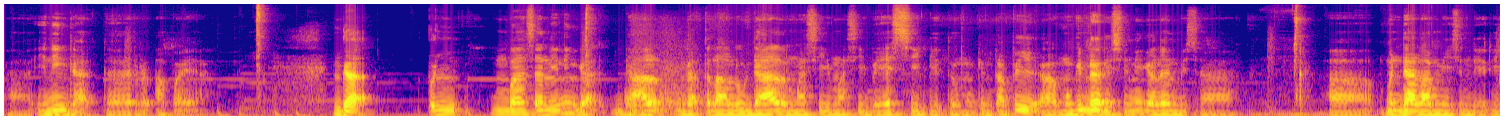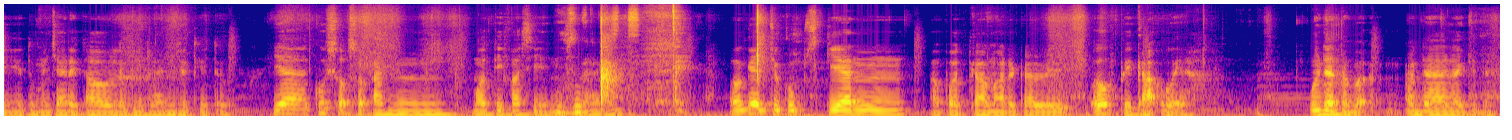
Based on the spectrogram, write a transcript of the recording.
eh, ini nggak ter apa ya nggak pembahasan ini nggak dal nggak terlalu dalam masih masih basic gitu mungkin tapi eh, mungkin dari sini kalian bisa eh, mendalami sendiri gitu mencari tahu lebih lanjut gitu ya aku sok-sokan motivasi ini sebenarnya oke cukup sekian buat kamar kali oh PKO ya udah tebak ada lagi dah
